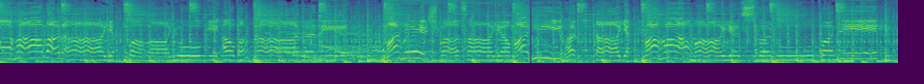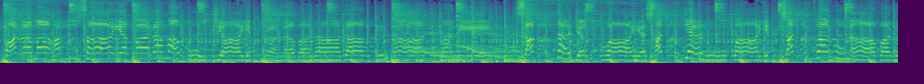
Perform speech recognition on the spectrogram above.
महाबलाय महायोगि अवतारणे महेश्वासाय భక్తాయ మహామాయ స్వరూపనే పరమహంసాయ పరమ పూజ్యాయ ప్రణవనాదాకృతాత్మనే సప్తజత్వాయ సత్యరూపాయ సత్వగుణావర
